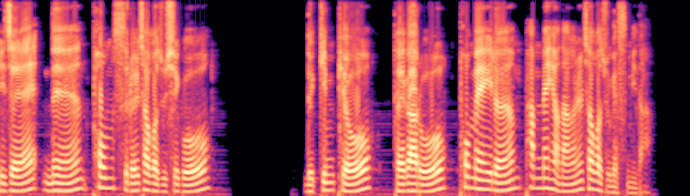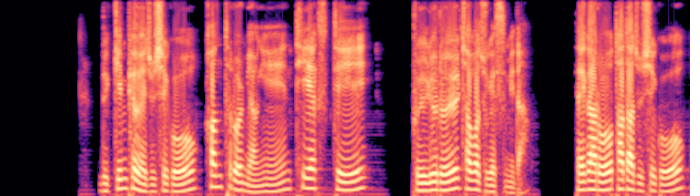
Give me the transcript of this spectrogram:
이제 는 폼스를 적어주시고 느낌표, 대괄호, 폼의 이름, 판매 현황을 적어주겠습니다. 느낌표 해주시고 컨트롤 명인 txt 분류를 적어주겠습니다. 대괄호 닫아주시고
